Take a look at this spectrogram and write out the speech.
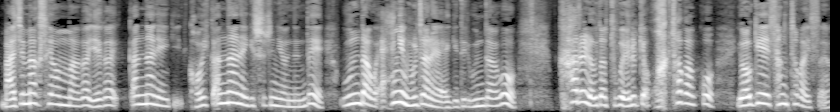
마지막 새엄마가 얘가 깐난 애기 거의 깐난 애기 수준이었는데 운다고 앵앵 울잖아요. 애기들이 운다고 칼을 여기다 두고 애를 이렇게 확 쳐갖고 여기에 상처가 있어요.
